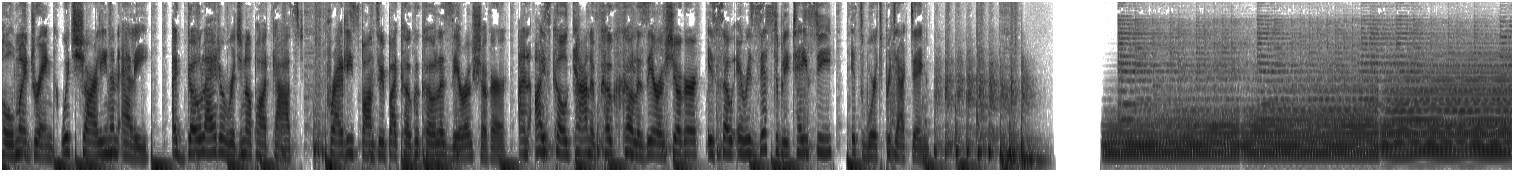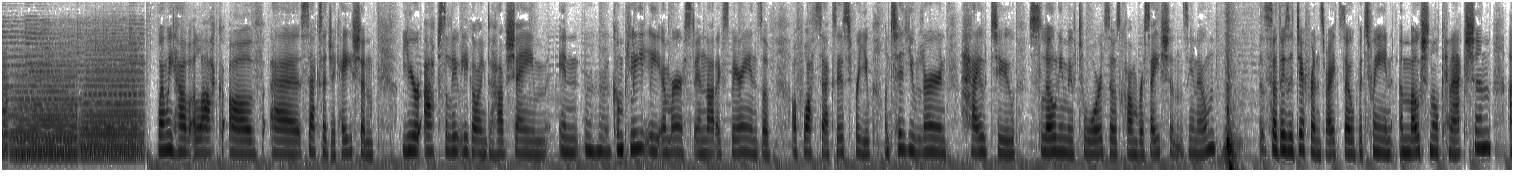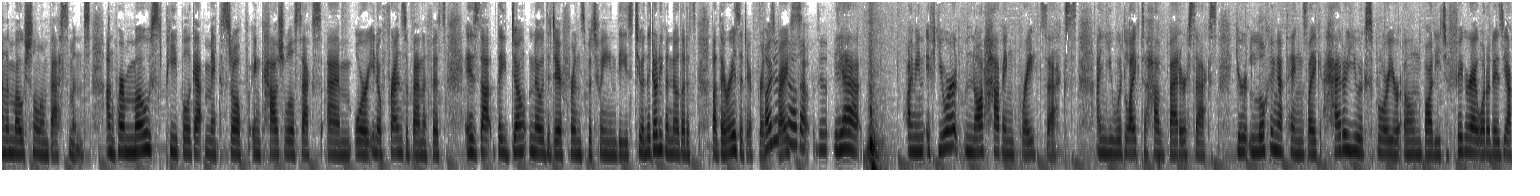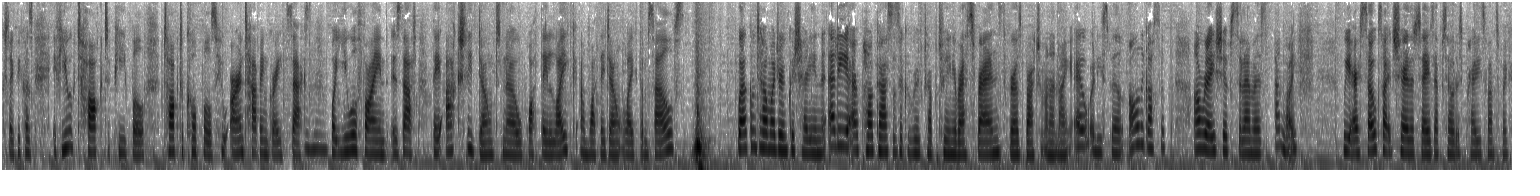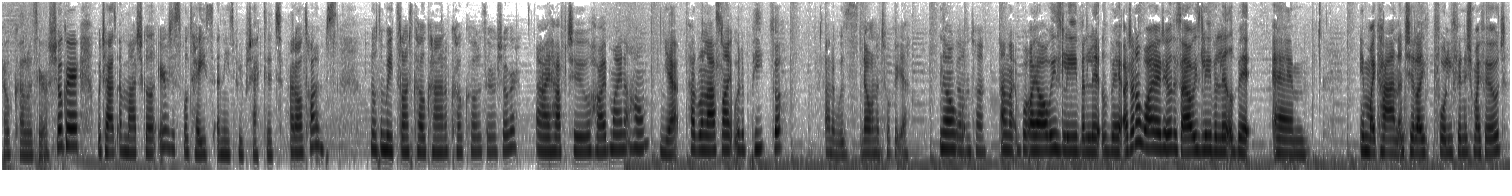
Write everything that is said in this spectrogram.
Hold My Drink with Charlene and Ellie, a Go Loud original podcast, proudly sponsored by Coca Cola Zero Sugar. An ice cold can of Coca Cola Zero Sugar is so irresistibly tasty, it's worth protecting. When we have a lack of uh, sex education, you're absolutely going to have shame in Mm-hmm. completely immersed in that experience of, of what sex is for you until you learn how to slowly move towards those conversations, you know? So there's a difference right so between emotional connection and emotional investment and where most people get mixed up in casual sex um, or you know friends with benefits is that they don't know the difference between these two and they don't even know that it's that there is a difference I didn't right know that. yeah. I mean, if you're not having great sex and you would like to have better sex, you're looking at things like how do you explore your own body to figure out what it is you actually like? Because if you talk to people, talk to couples who aren't having great sex, mm-hmm. what you will find is that they actually don't know what they like and what they don't like themselves. Welcome to Hold My Drink with Charlene and Ellie. Our podcast is like a group chat between your best friends. The girls you on a night out where you spill all the gossip on relationships, dilemmas, and life. We are so excited to share that today's episode is proudly sponsored by Coca Cola Zero Sugar, which has a magical, irresistible taste and needs to be protected at all times. Nothing beats a nice Coke can of Coca Cola Zero Sugar. I have to hide mine at home. Yeah, Had one last night with a pizza. and it was no one had took it yet. No, in time. and I, but I always leave a little bit. I don't know why I do this. I always leave a little bit um in my can until I fully finish my food.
